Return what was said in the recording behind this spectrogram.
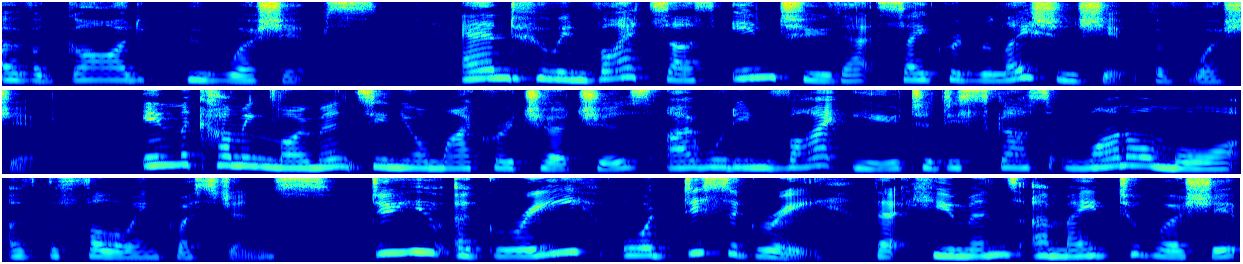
of a God who worships and who invites us into that sacred relationship of worship. In the coming moments in your micro churches, I would invite you to discuss one or more of the following questions. Do you agree or disagree that humans are made to worship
